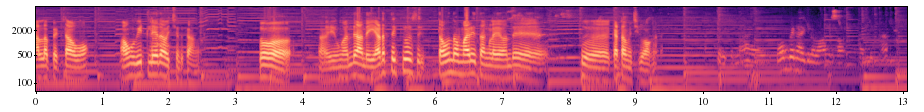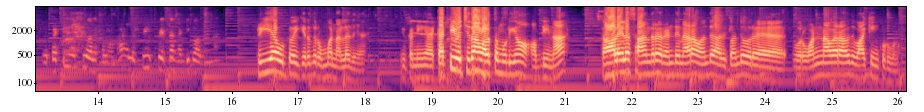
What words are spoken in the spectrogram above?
நல்ல பெட்டாகவும் அவங்க வீட்டிலே தான் வச்சுருக்காங்க. ஸோ இவங்க வந்து அந்த இடத்துக்கு தகுந்த மாதிரி தங்களை வந்து கட்டமைச்சுக்குவாங்க. ஃப்ரீயாக விட்டு வைக்கிறது ரொம்ப நல்லதுங்க. இப்போ நீங்கள் கட்டி வச்சு தான் வளர்த்த முடியும் அப்படின்னா காலையில் சாயந்தரம் ரெண்டு நேரம் வந்து அதுக்கு வந்து ஒரு ஒரு ஒன் ஹவராவது வாக்கிங் கொடுக்கணும்.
